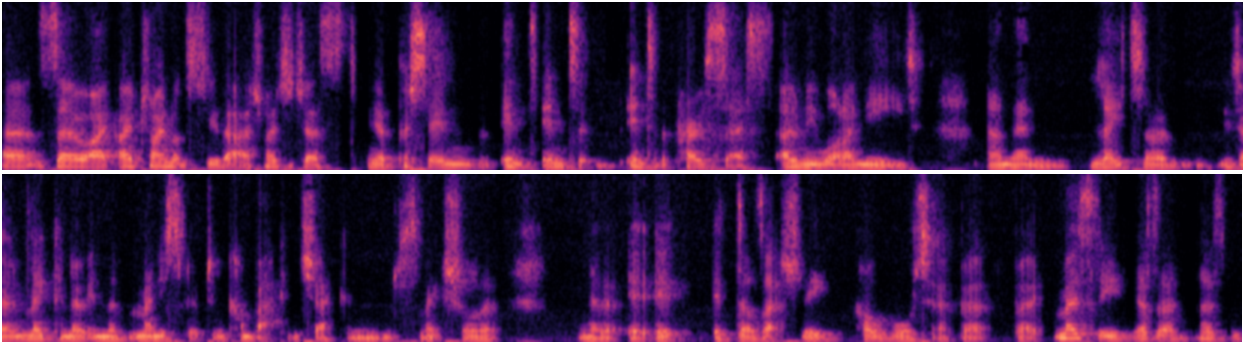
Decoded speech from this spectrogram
Uh, so I, I, try not to do that. I try to just you know put in, in, into into the process only what i need and then later you know make a note in the manuscript and come back and check and just make sure that you know it, it, it does actually hold water. But but mostly as I, as we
